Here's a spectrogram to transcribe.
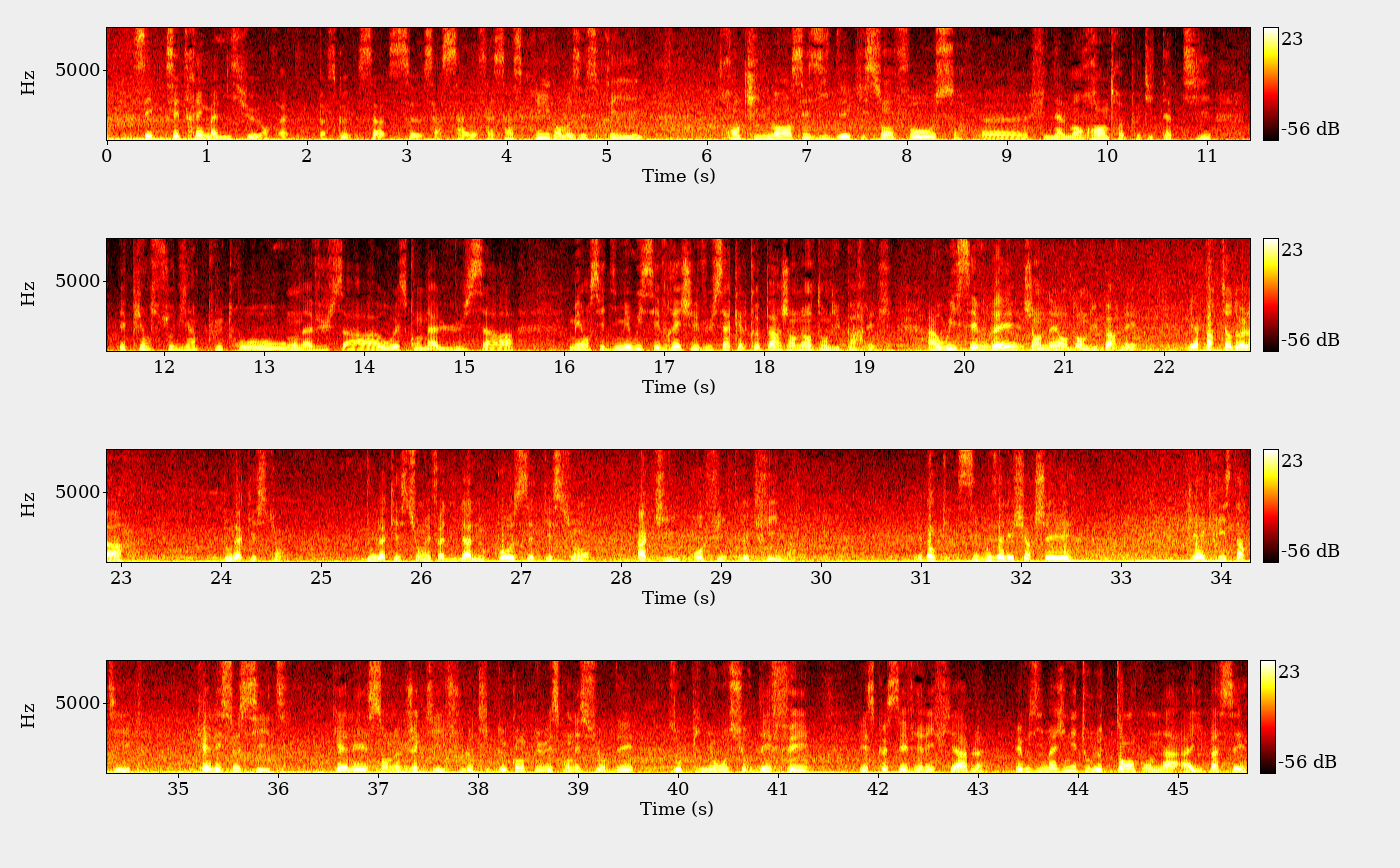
c'est très malicieux en fait, parce que ça, s'inscrit dans nos esprits. Tranquillement, ces idées qui sont fausses, euh, finalement, rentrent petit à petit. Et puis on se souvient plus trop où on a vu ça, où est-ce qu'on a lu ça mais on s'est dit mais oui c'est vrai, j'ai vu ça quelque part, j'en ai entendu parler. Ah oui c'est vrai, j'en ai entendu parler. Et à partir de là, d'où la question. D'où la question, et Fadila nous pose cette question, à qui profite le crime? Et donc si vous allez chercher qui a écrit cet article, quel est ce site, quel est son objectif, le type de contenu, est-ce qu'on est sur des opinions ou sur des faits, est-ce que c'est vérifiable? Mais vous imaginez tout le temps qu'on a à y passer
